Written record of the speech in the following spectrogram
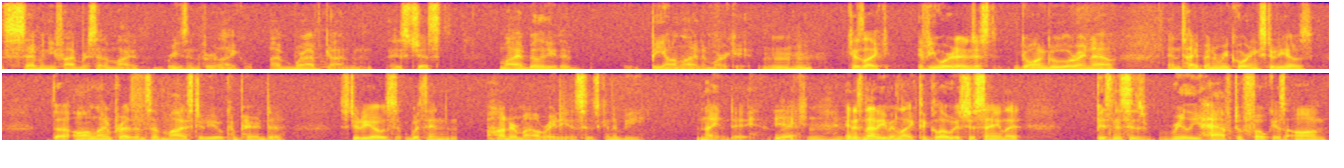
75% of my reason for like I'm, where I've gotten is just my ability to be online and market. Mm-hmm. Because like if you were to just go on Google right now and type in recording studios, the online presence of my studio compared to studios within 100 mile radius is going to be night and day. Yeah. Like, Mm-hmm. and it's not even like to gloat. It's just saying that businesses really have to focus on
